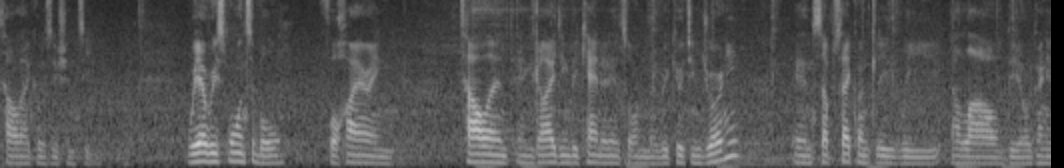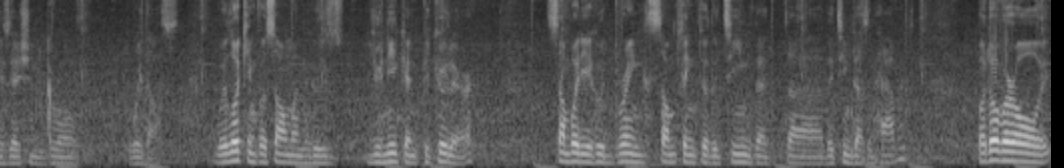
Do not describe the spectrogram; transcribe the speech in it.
Talent acquisition team. We are responsible for hiring talent and guiding the candidates on the recruiting journey, and subsequently, we allow the organization to grow with us. We're looking for someone who's unique and peculiar, somebody who brings something to the team that uh, the team doesn't have it. But overall,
